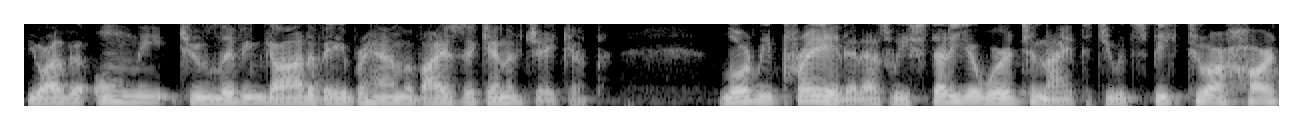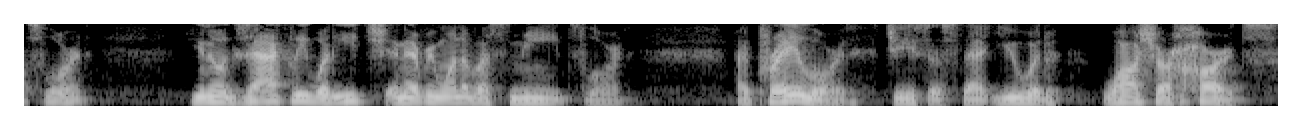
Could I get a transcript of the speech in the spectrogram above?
You are the only true living God of Abraham, of Isaac, and of Jacob. Lord, we pray that as we study your word tonight, that you would speak to our hearts, Lord. You know exactly what each and every one of us needs, Lord. I pray, Lord Jesus, that you would wash our hearts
